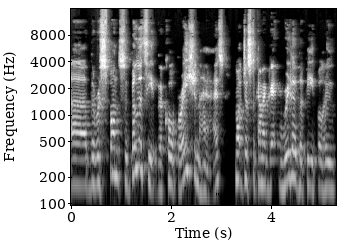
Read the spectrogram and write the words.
uh, the responsibility that the corporation has, not just to kind of get rid of the people who,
